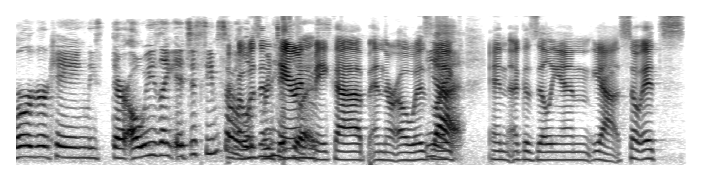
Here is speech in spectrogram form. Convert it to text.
Burger King. These They're always like, it just seems so They're always in ridiculous. hair and makeup, and they're always Yeah. like in a gazillion. Yeah. So it's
